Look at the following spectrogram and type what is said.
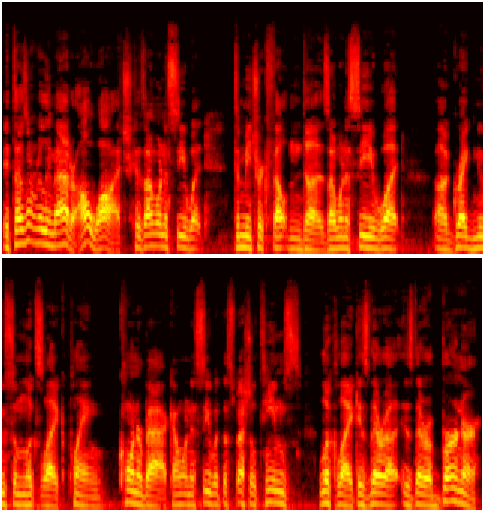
it doesn't really matter. I'll watch because I want to see what Demetric Felton does. I want to see what uh, Greg Newsome looks like playing cornerback. I want to see what the special teams look like. Is there a is there a burner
